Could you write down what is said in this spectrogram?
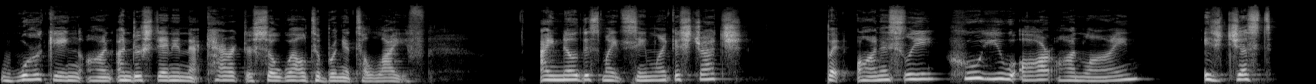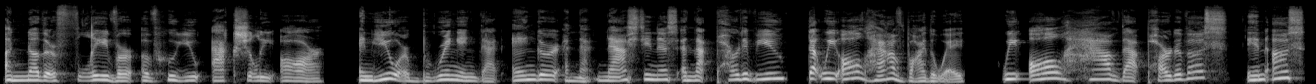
working on understanding that character so well to bring it to life. I know this might seem like a stretch, but honestly, who you are online is just another flavor of who you actually are. And you are bringing that anger and that nastiness and that part of you that we all have, by the way. We all have that part of us in us.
